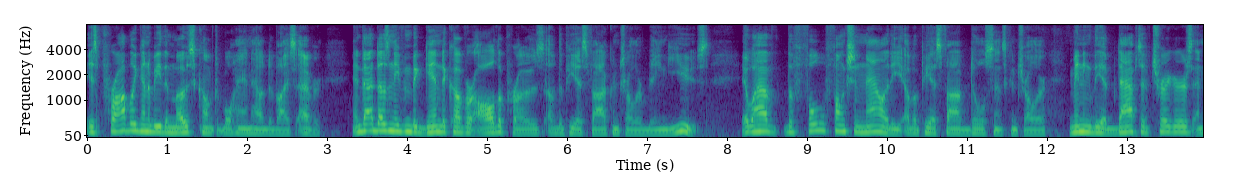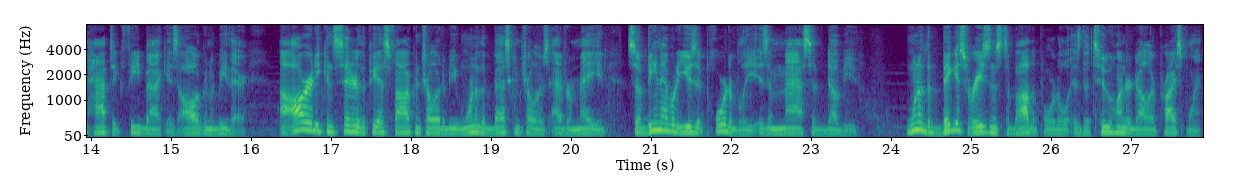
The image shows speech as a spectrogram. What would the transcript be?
is probably going to be the most comfortable handheld device ever. And that doesn't even begin to cover all the pros of the PS5 controller being used. It will have the full functionality of a PS5 DualSense controller, meaning the adaptive triggers and haptic feedback is all going to be there. I already consider the PS5 controller to be one of the best controllers ever made, so being able to use it portably is a massive W. One of the biggest reasons to buy the Portal is the $200 price point.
